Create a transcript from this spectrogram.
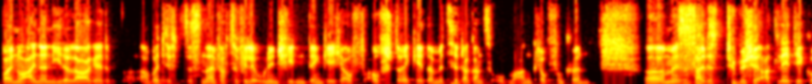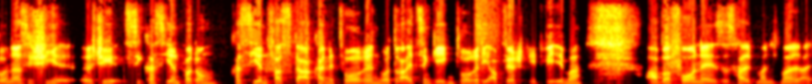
bei nur einer Niederlage, aber das, das sind einfach zu viele Unentschieden, denke ich, auf, auf Strecke, damit sie da ganz oben anklopfen können. Ähm, es ist halt das typische Atletico, ne? Sie, schie, äh, schie, sie kassieren, pardon, kassieren fast gar keine Tore, nur 13 Gegentore, die Abwehr steht wie immer. Aber vorne ist es halt manchmal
